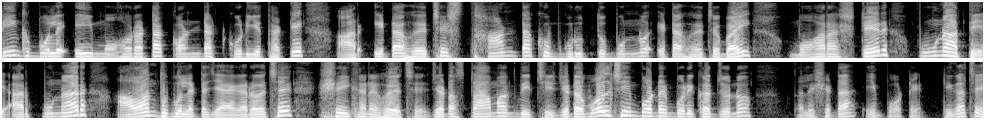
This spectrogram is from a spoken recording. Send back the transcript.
লিঙ্ক বলে এই মহড়াটা কন্ডাক্ট করিয়ে থাকে। আর এটা হয়েছে স্থানটা খুব গুরুত্বপূর্ণ, এটা হয়েছে ভাই মহারাষ্ট্রের পুনাতে। আর পুনার আওয়ান্ত বলে একটা জায়গা রয়েছে, সেইখানে হয়েছে। যেটা স্টামাক দিচ্ছি, যেটা বলছি ইম্পর্টেন্ট পরীক্ষার জন্য, তাহলে সেটা ইম্পর্টেন্ট ঠিক আছে?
